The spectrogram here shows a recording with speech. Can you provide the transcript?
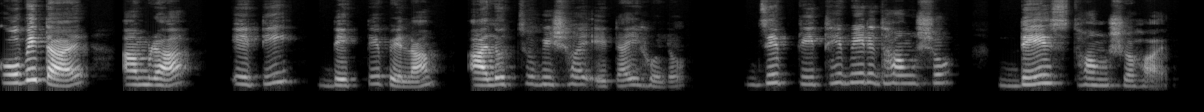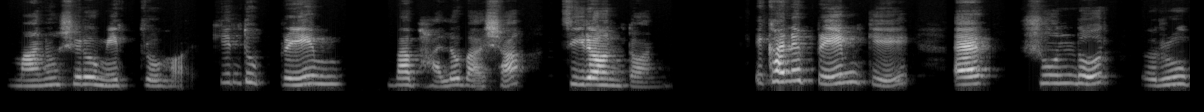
কবিতায় আমরা এটি দেখতে পেলাম। আলোচ্য বিষয় এটাই হলো যে পৃথিবীর ধ্বংস দেশ ধ্বংস হয়, মানুষেরও মৃত্যু হয়। কিন্তু প্রেম বা ভালোবাসা চিরন্তন। এখানে প্রেমকে এক সুন্দর রূপ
